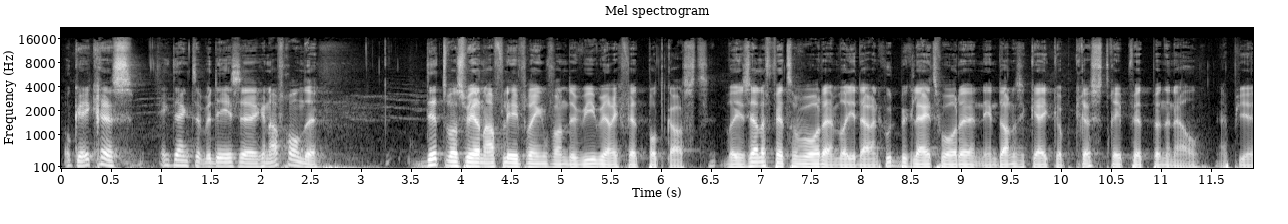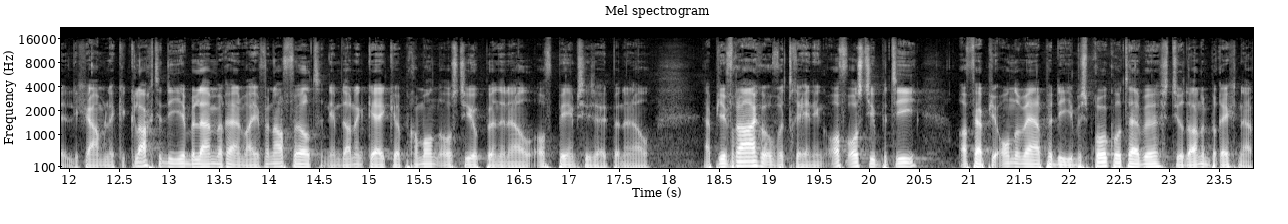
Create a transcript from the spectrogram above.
Oké, Chris. Ik denk dat we deze gaan afronden. Dit was weer een aflevering van de Wie Werk Fit podcast. Wil je zelf fitter worden en wil je daarin goed begeleid worden? Neem dan eens een kijkje op chris-fit.nl. Heb je lichamelijke klachten die je belemmeren en waar je vanaf wilt? Neem dan een kijkje op ramondosteo.nl of pmczuid.nl. Heb je vragen over training of osteopathie? Of heb je onderwerpen die je besproken wilt hebben? Stuur dan een bericht naar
